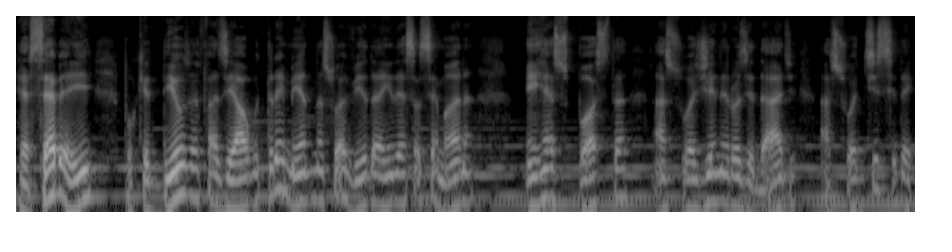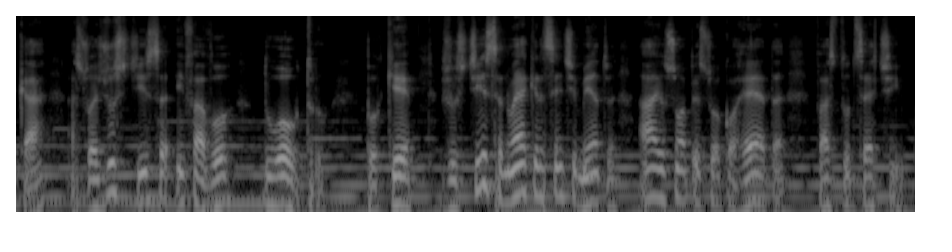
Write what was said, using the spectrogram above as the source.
Recebe aí, porque Deus vai fazer algo tremendo na sua vida ainda essa semana em resposta à sua generosidade, à sua tissidecá, à sua justiça em favor do outro. Porque justiça não é aquele sentimento, ah, eu sou uma pessoa correta, faço tudo certinho.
